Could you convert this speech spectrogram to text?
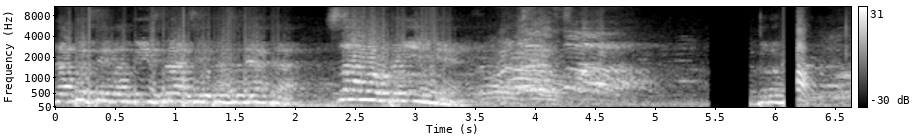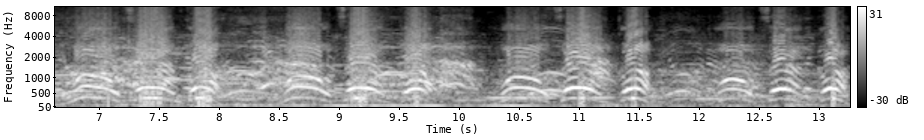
написаний в адміністрації президента. Слава Україні! Луценко! Луценко! Луценко! Луценко!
